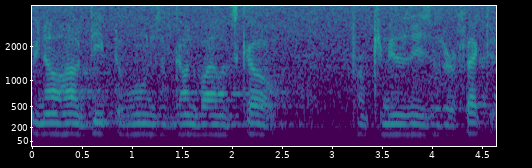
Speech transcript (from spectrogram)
we know how deep the wounds of gun violence go from communities that are affected.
